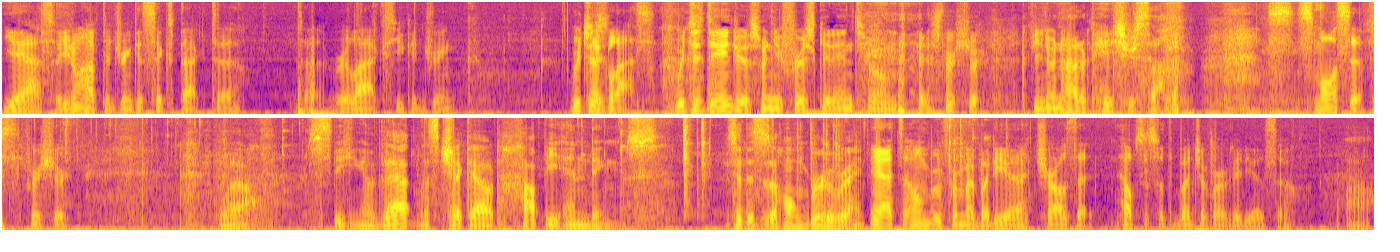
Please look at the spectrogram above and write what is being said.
yeah, so you don't have to drink a six pack to to relax. You can drink Which a is glass which is dangerous when you first get into them for sure. if you don't know how to pace yourself. S- small sips for sure. Well, speaking of that, let's check out Hoppy Endings. You said this is a home brew, right? Yeah, it's a home brew from my buddy uh, Charles that helps us with a bunch of our videos. So Wow.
